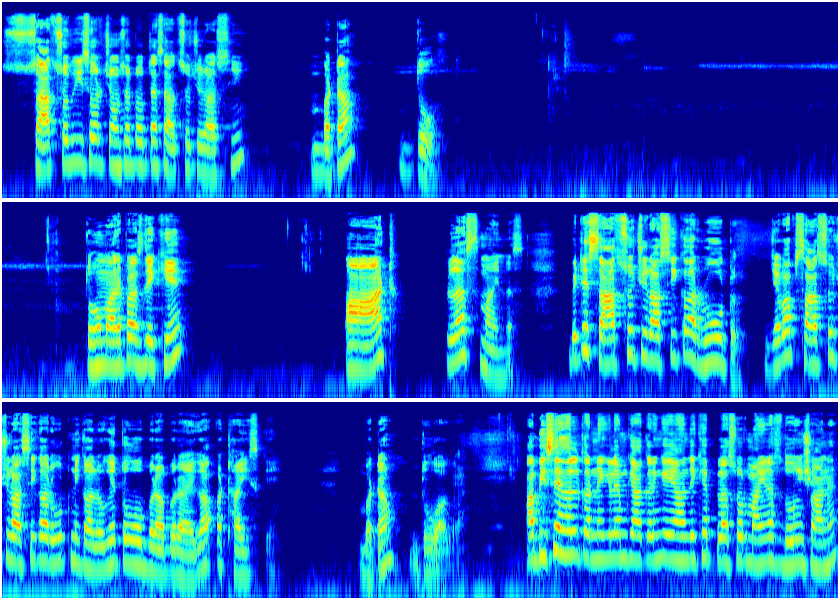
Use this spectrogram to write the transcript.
सात सौ बीस और चौंसठ होता है सात सौ चौरासी बटा दो। तो हमारे पास देखिए, आठ प्लस माइनस। बेटे, सात सौ चौरासी का रूट, जब आप सात सौ चौरासी का रूट निकालोगे तो वो बराबर आएगा अट्ठाईस के, बटा दो आ गया। अब इसे हल करने के लिए हम क्या करेंगे? यहाँ देखिए प्लस और माइनस दो निशान है।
